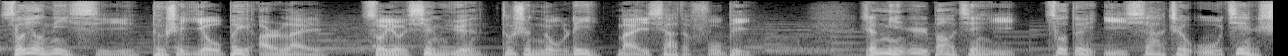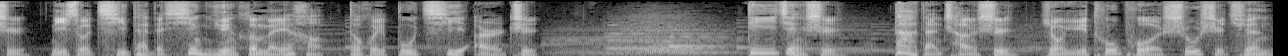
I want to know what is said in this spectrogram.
所有逆袭都是有备而来，所有幸运都是努力埋下的伏笔。人民日报建议做对以下这五件事，你所期待的幸运和美好都会不期而至。第一件事，大胆尝试，勇于突破舒适圈。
